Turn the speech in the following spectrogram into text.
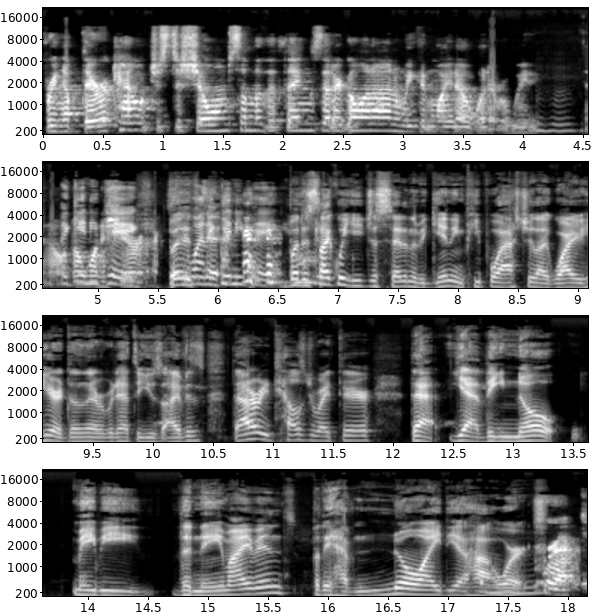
bring up their account just to show them some of the things that are going on and we can white out whatever we, mm-hmm. you know, a don't want to share. It. But you want a guinea pig. But it's like what you just said in the beginning. People ask you like, why are you here? Doesn't everybody have to use Ivans? That already tells you right there that, yeah, they know maybe the name Ivans, but they have no idea how it works. Correct.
